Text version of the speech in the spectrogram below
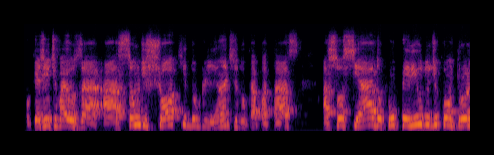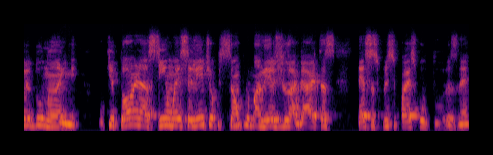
porque a gente vai usar a ação de choque do brilhante e do capataz associado com o período de controle do unânime, o que torna, assim, uma excelente opção para o manejo de lagartas nessas principais culturas, né?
